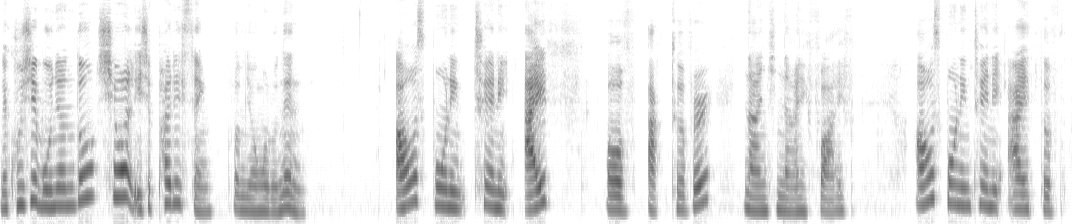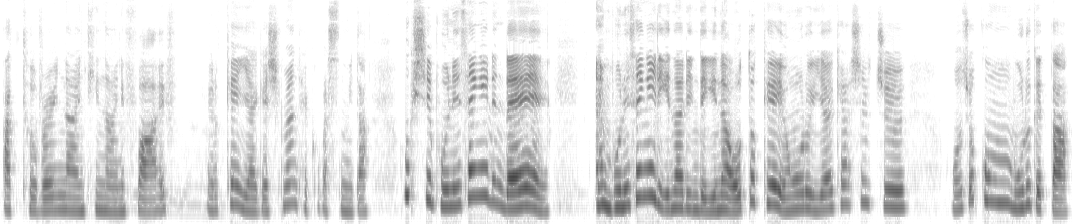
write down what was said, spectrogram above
네, 95년도 10월 28일생. 그럼 영어로는 I was born in 28th of October 1995. I was born in 28th of October 1995. 이렇게 이야기하시면 될 것 같습니다. 혹시 본인 생일인데 본인 생일이 이날인데 이날 어떻게 영어로 이야기하실 줄 어, 조금 모르겠다.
